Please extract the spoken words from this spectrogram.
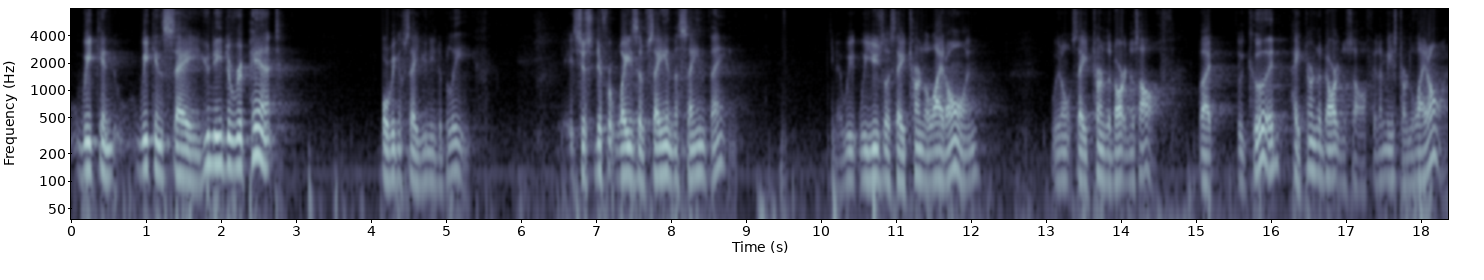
we can, we can say, you need to repent, or we can say, you need to believe. It's just different ways of saying the same thing. You know, we, we usually say, turn the light on, We don't say turn the darkness off, but we could. Hey, turn the darkness off, and that means turn the light on.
